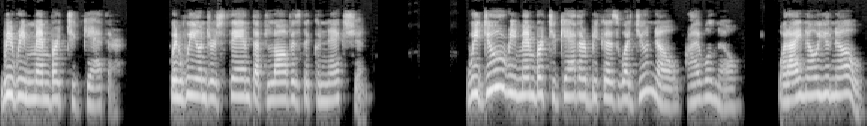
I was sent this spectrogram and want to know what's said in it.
we remember together. When we understand that love is the connection, we do remember together because what you know, I will know. What I know, you know.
